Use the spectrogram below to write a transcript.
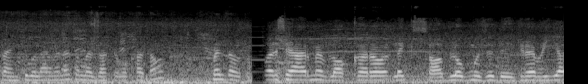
फ्रैंकी बुलाया मैंने तो मैं जाके वो खाता हूँ। मिलता हूँ पर से यार, मैं ब्लॉग कर रहा हूँ लाइक सब लोग मुझे देख रहे हैं भैया,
